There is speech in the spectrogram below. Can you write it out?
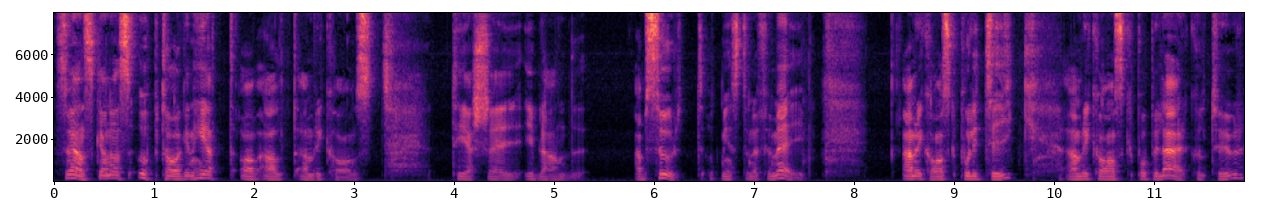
Svenskarnas upptagenhet av allt amerikanskt ter sig ibland absurt, åtminstone för mig. Amerikansk politik, amerikansk populärkultur,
